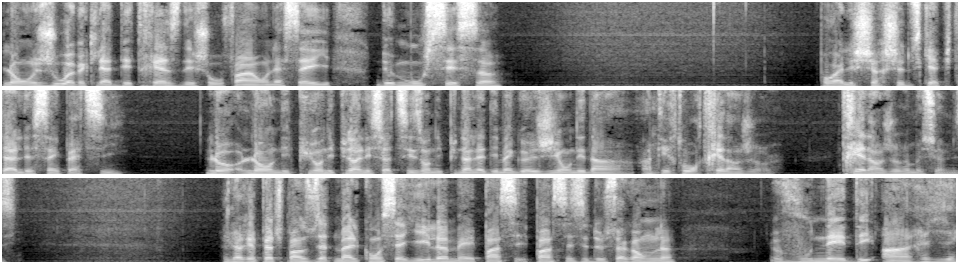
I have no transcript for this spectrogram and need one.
Là. on joue avec la détresse des chauffeurs, on essaye de mousser ça pour aller chercher du capital de sympathie. Là, là on n'est plus, on plus dans les sottises, on n'est plus dans la démagogie, on est dans un territoire très dangereux. Très dangereux, M. Hamzi. Je le répète, je pense que vous êtes mal conseillé, là, mais pensez, pensez-y deux secondes. Vous n'aidez en rien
